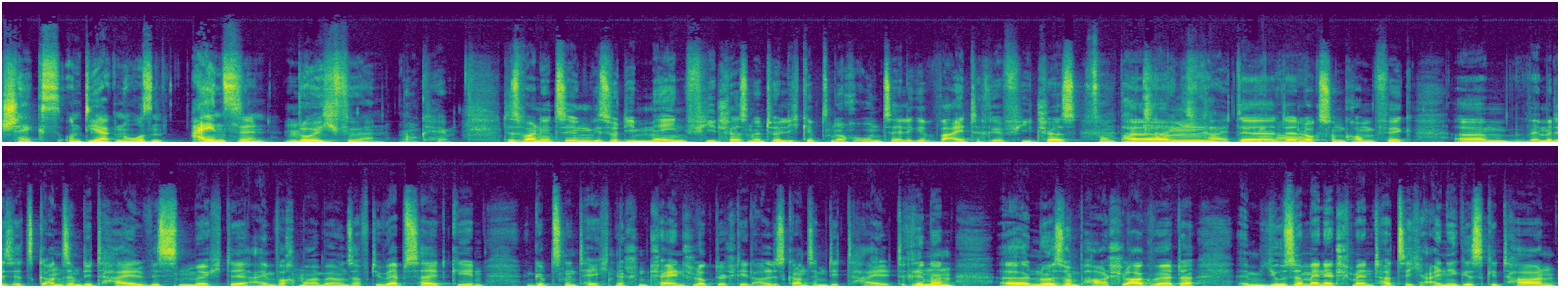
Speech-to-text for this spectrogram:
Checks und Diagnosen einzeln mhm. durchführen. Okay. Das waren jetzt irgendwie so die Main-Features. Natürlich gibt es noch unzählige weitere Features. So ein paar Kleinigkeiten. Ähm, der, genau. der Loxon Config. Ähm, wenn man das jetzt ganz im Detail wissen möchte, einfach mal bei uns auf die Website gehen. Da gibt es einen technischen Changelog, da steht alles ganz im Detail drinnen. Äh, nur so ein paar Schlagwörter. Im User-Management hat sich einiges getan.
